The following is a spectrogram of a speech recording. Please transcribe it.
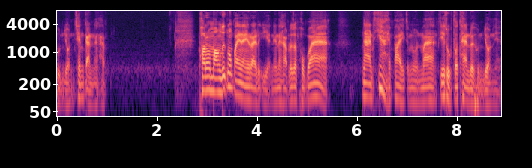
หุ่นยนต์เช่นกันนะครับ พอเรามองลึกลงไปในรายละเอียดเนี่ยนะครับ เราจะพบว่างานที่หายไปจำนวนมากที่ถูกทดแทนโดยหุ่นยนต์เนี่ย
